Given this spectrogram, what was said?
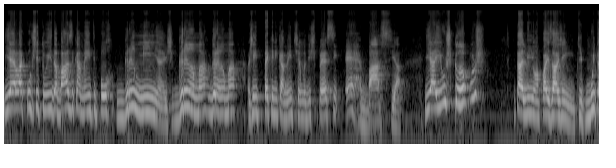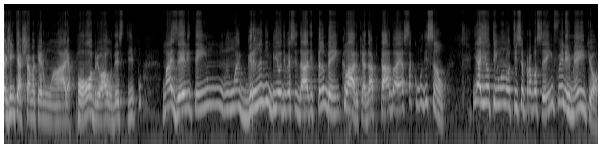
e ela é constituída basicamente por graminhas. Grama, grama, a gente tecnicamente chama de espécie herbácea. E aí os campos, que está ali uma paisagem que muita gente achava que era uma área pobre ou algo desse tipo, mas ele tem um, uma grande biodiversidade também, claro que adaptado a essa condição. E aí eu tenho uma notícia para você, infelizmente, ó,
